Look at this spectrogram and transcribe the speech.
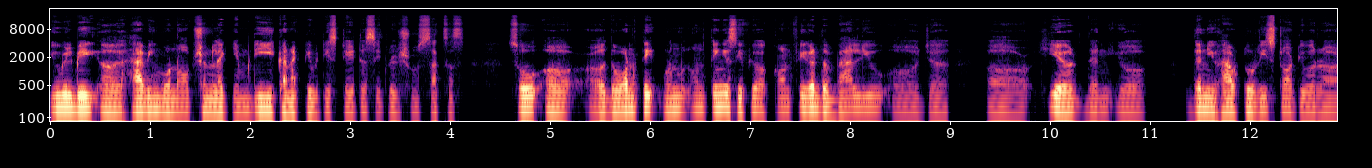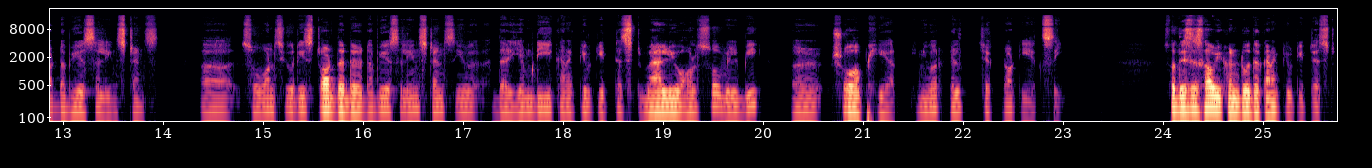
you will be uh, having one option like mde connectivity status it will show success. So the one thing one, one thing is if you have configured the value here then you then you have to restart your wsl instance. Uh, so once you restart the, the wsl instance you the mde connectivity test value also will be uh, show up here in your healthcheck.exe so this is how you can do the connectivity test.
